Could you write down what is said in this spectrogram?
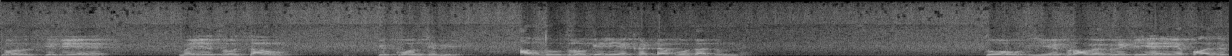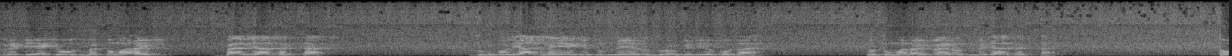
तो उसके लिए मैं ये सोचता हूँ कि कौन सी भी। अब दूसरों के लिए खड्डा खोदा तुमने। तो ये प्रोबेबिलिटी है, ये पॉसिबिलिटी है कि उसमें तुम्हारा ही पैर जा सकता है। तुमको याद नहीं है कि तुमने ये दूसरों के लिए खोदा है। तो तुम्हारा भी पैर उसमें जा सकता है। तो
